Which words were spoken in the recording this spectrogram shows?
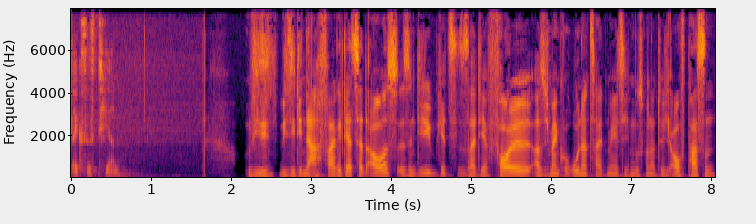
existieren. Wie sieht, wie sieht die Nachfrage derzeit aus? Sind die jetzt, seid ihr voll? Also ich meine, Corona-zeitmäßig muss man natürlich aufpassen,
